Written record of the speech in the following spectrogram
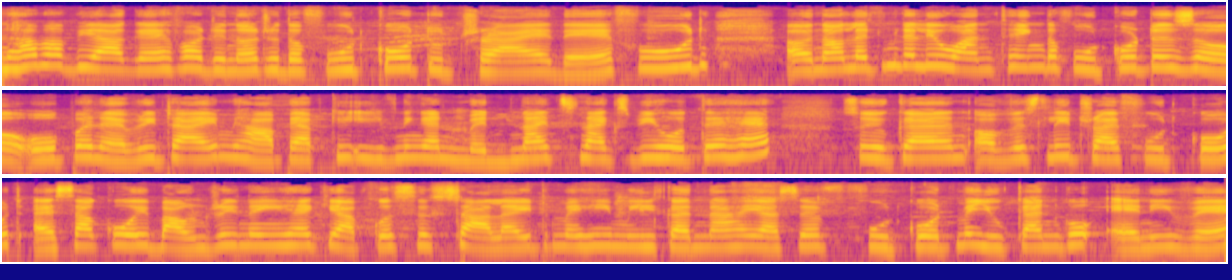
हम अभी आ गए for dinner to the food court to try the food now let me tell you one thing the food court is open every time यहाँ पे आपकी इवनिंग एंड मिड नाइट स्नैक्स भी होते हैं. So you can obviously try food court ऐसा कोई बाउंड्री नहीं है कि आपको सिर्फ़ स्टालाइट में ही मील करना है या सिर्फ़ फ़ूड कोर्ट में. You can go anyway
